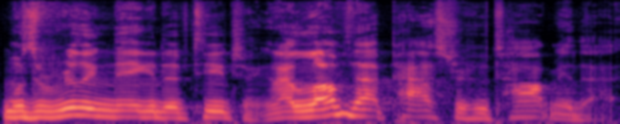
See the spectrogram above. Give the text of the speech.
was a really negative teaching. And I love that pastor who taught me that.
